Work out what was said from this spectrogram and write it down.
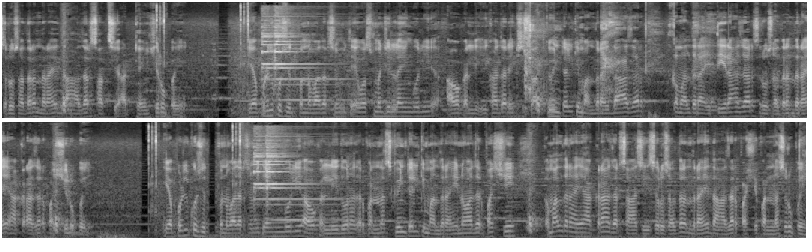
सर्वसाधारण दर आहे दहा हजार सातशे अठ्ठ्याऐंशी रुपये. यापुढील कृषी उत्पन्न बाजार समिती आहे वसमत जिल्हा हिंगोली आवाकाली एक हजार एकशे सात क्विंटल किमान दर आहे दहा हजार कमाल दर आहे तेरा हजार सर्वसाधारण दर आहे अकरा हजार पाचशे रुपये. यापुढील कृषी उत्पन्न बाजार समिती हिंगोली अवकाली दोन हजार पन्नास क्विंटल किमान दर आहे नऊ हजार पाचशे कमाल दर आहे अकरा हजार सहाशे सर्वसाधारण दर आहे दहा हजार पाचशे पन्नास रुपये.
